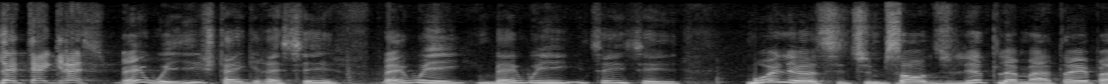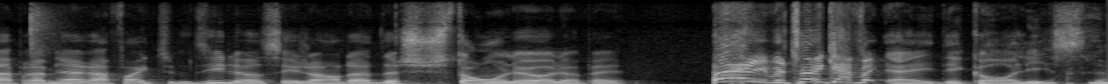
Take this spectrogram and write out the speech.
Êtes agressif? Ben oui, je suis agressif. Ben oui, ben oui. Tu sais, c'est- Moi, là, si tu me sors du lit le matin, puis la première affaire que tu me dis, là, c'est genre de, de ce ton-là. Là, hey, veux-tu un café? Hey, des calices, là.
